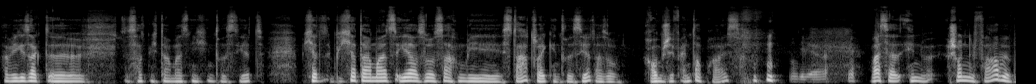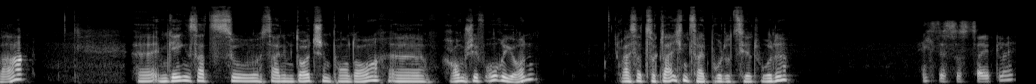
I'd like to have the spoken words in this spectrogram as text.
Aber wie gesagt, äh, das hat mich damals nicht interessiert. Mich hat, mich hat damals eher so Sachen wie Star Trek interessiert, also Raumschiff Enterprise. ja. Was ja in, schon in Farbe war. Äh, Im Gegensatz zu seinem deutschen Pendant, äh, Raumschiff Orion was ja zur gleichen Zeit produziert wurde. Echt, ist das zeitgleich?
